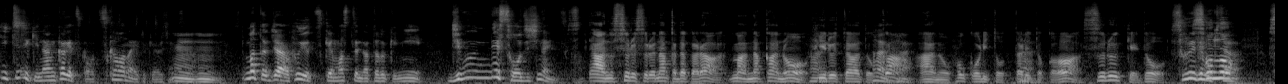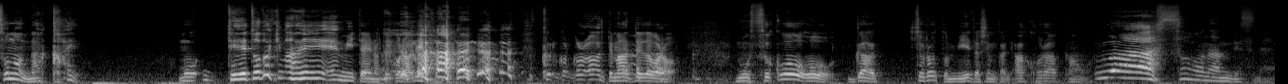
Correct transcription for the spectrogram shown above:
一時期何ヶ月かを使わない時あるじゃうなんいですか、うんまたじゃあ冬つけますってなった時に自分で掃除しないんですか？あのするするなんかだから、まあ、中のフィルターとか、はいはい。はいあのほこり取ったりとかはするけど、それでもそのその中よ。もう手届きまへんみたいなところあるやん。くるくるくるって回ってるところ。もうそこをがちょろっと見えた瞬間にあこれあかんわ。うわーそうなんですね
